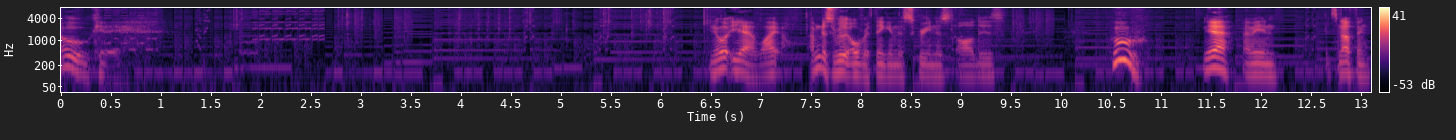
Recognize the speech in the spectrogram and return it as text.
Okay. You know what? Yeah, why? I'm just really overthinking this screen is all it is. Whew. Yeah, I mean, it's nothing.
